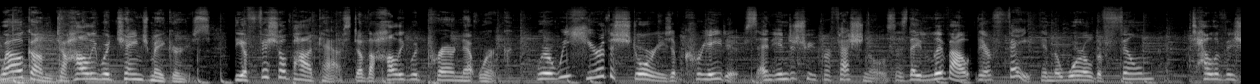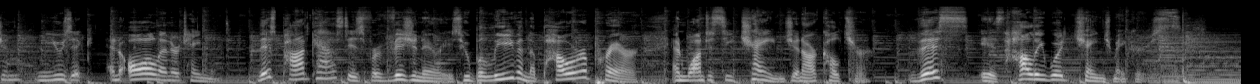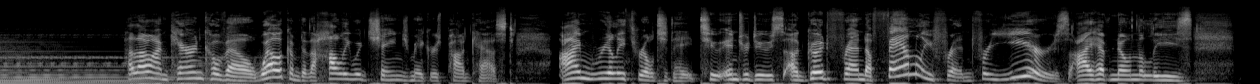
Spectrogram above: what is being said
Welcome to Hollywood Changemakers, the official podcast of the Hollywood Prayer Network, where we hear the stories of creatives and industry professionals as they live out their faith in the world of film, television, music, and all entertainment. This podcast is for visionaries who believe in the power of prayer and want to see change in our culture. This is Hollywood Changemakers. Hello, I'm Karen Covell. Welcome to the Hollywood Changemakers podcast. I'm really thrilled today to introduce a good friend, a family friend. For years, I have known the Lees.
